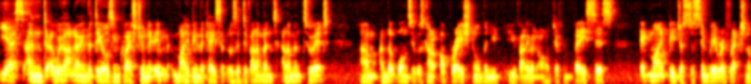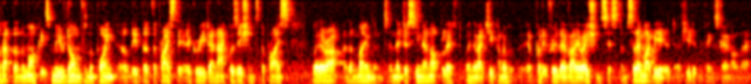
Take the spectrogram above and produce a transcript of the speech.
Yes, and uh, without knowing the deals in question, it might have been the case that there was a development element to it, um, and that once it was kind of operational, then you, you value it on a different basis it might be just a simply a reflection of that that the market's moved on from the point of the, the, the price that agreed an acquisition to the price where they're at at the moment, and they've just seen an uplift when they've actually kind of put it through their valuation system. So there might be a, a few different things going on there.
